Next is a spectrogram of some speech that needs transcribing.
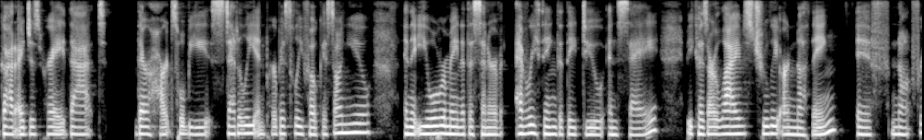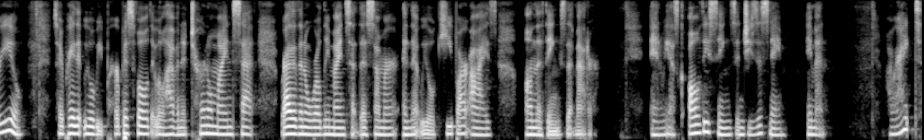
God, I just pray that their hearts will be steadily and purposefully focused on you and that you will remain at the center of everything that they do and say because our lives truly are nothing if not for you. So I pray that we will be purposeful, that we'll have an eternal mindset rather than a worldly mindset this summer, and that we will keep our eyes on the things that matter. And we ask all these things in Jesus' name. Amen. All right.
